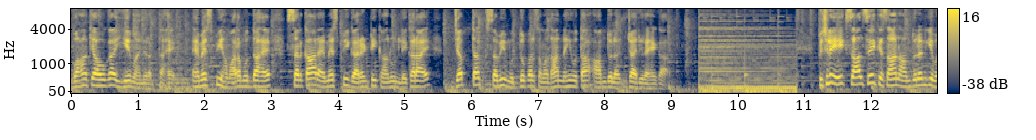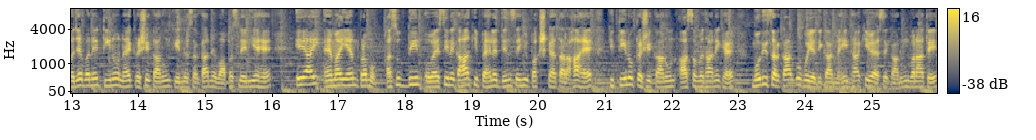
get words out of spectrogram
वहाँ क्या होगा ये मायने रखता है। एमएसपी हमारा मुद्दा है। सरकार एमएसपी गारंटी कानून लेकर आए। जब तक सभी मुद्दों पर समाधान नहीं होता, आंदोलन जारी रहेगा। पिछले एक साल से किसान आंदोलन की वजह बने तीनों नए कृषि कानून केंद्र सरकार ने वापस ले लिए हैं। ए एआईएमआईएम प्रमुख असुद्दीन ओवैसी ने कहा कि पहले दिन से ही पक्ष कहता रहा है कि तीनों कृषि कानून असंवैधानिक है। मोदी सरकार को कोई अधिकार नहीं था कि वे ऐसे कानून बनाते।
